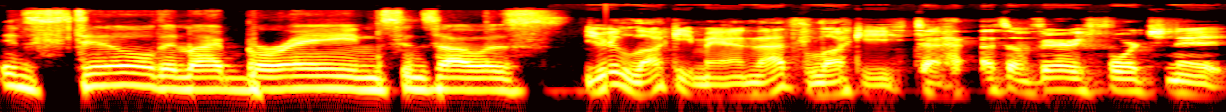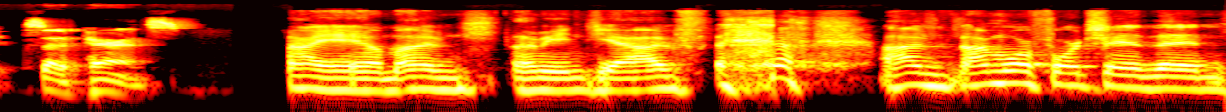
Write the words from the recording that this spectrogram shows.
instilled in my brain since I was. You're lucky, man. That's lucky. To that's a very fortunate set of parents. I am. I'm. I mean, yeah. I've. I'm. I'm more fortunate than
